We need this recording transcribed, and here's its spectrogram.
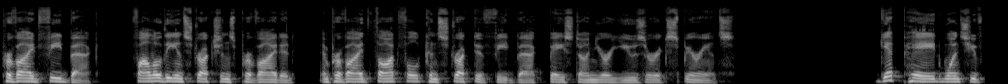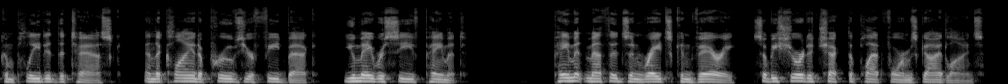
Provide feedback, follow the instructions provided, and provide thoughtful, constructive feedback based on your user experience. Get paid once you've completed the task and the client approves your feedback, you may receive payment. Payment methods and rates can vary, so be sure to check the platform's guidelines.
